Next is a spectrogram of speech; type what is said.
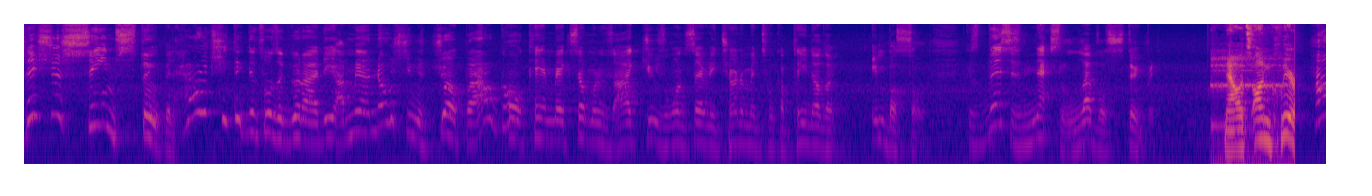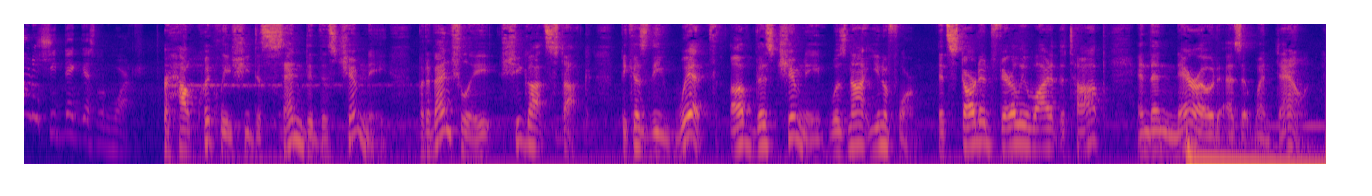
This just seems stupid. How did she think this was a good idea? I mean, I know she was drunk, but alcohol can't make someone whose IQ is 170 turn them into a complete other imbecile. Because this is next level stupid. Now, it's unclear. How did she think this would work? How quickly she descended this chimney, but eventually she got stuck because the width of this chimney was not uniform. It started fairly wide at the top and then narrowed as it went down.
